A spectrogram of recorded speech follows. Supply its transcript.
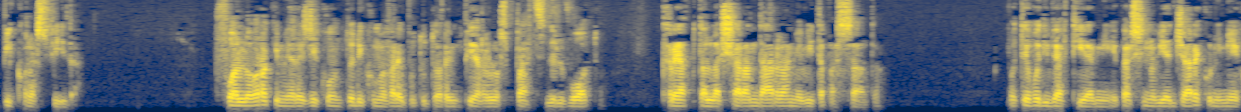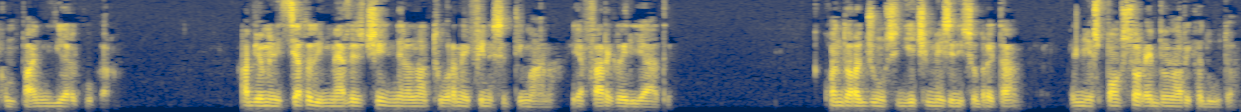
piccola sfida. Fu allora che mi resi conto di come avrei potuto riempire lo spazio del vuoto creato dal lasciare andare la mia vita passata. Potevo divertirmi e persino viaggiare con i miei compagni di recupero. Abbiamo iniziato ad immergerci nella natura nei fine settimana e a fare grigliate. Quando raggiunsi dieci mesi di sobrietà, il mio sponsor ebbe una ricaduta.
